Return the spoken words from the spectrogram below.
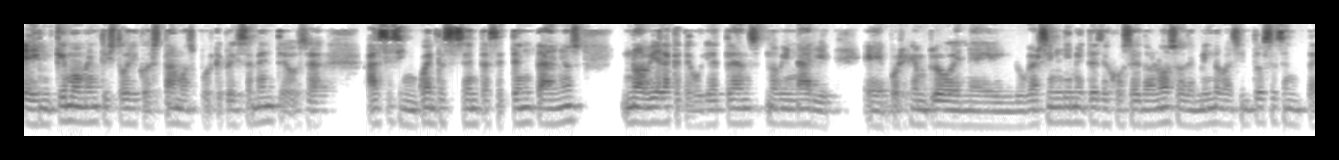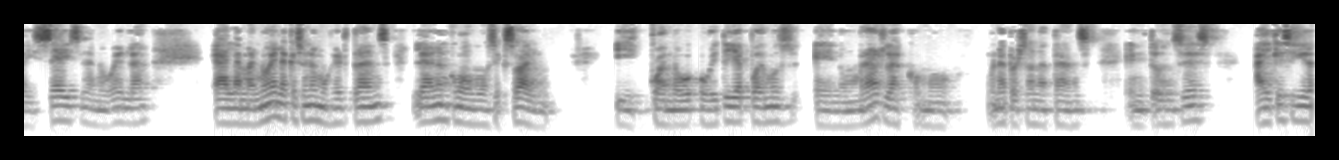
en qué momento histórico estamos, porque precisamente, o sea, hace 50, 60, 70 años no había la categoría trans no binaria. Eh, por ejemplo, en El lugar sin límites de José Donoso de 1966, la novela, a la Manuela, que es una mujer trans, le hablan como homosexual y cuando ahorita ya podemos eh, nombrarla como una persona trans, entonces hay que seguir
